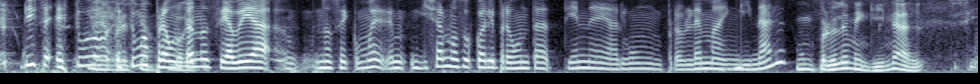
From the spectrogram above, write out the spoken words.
Dice, estuvo, estuvimos un preguntando si había, no sé, ¿cómo es? Em, Guillermo Zuccoli pregunta, ¿tiene algún problema inguinal? Un problema inguinal. Sí,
